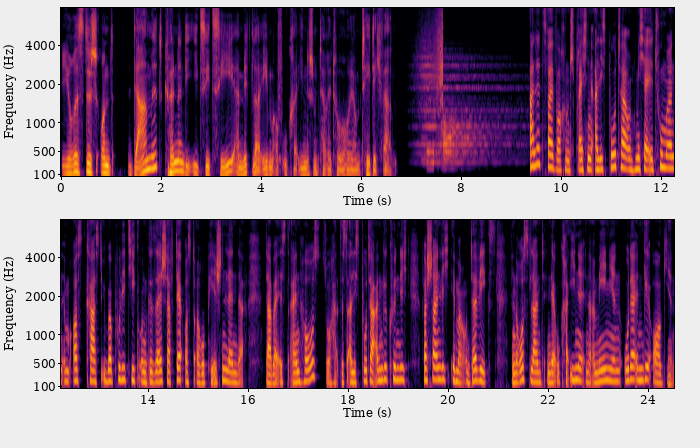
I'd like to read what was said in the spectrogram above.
juristisch und damit können die ICC-Ermittler eben auf ukrainischem Territorium tätig werden. Alle zwei Wochen sprechen Alice Botha und Michael Thumann im Ostcast über Politik und Gesellschaft der osteuropäischen Länder. Dabei ist ein Host, so hat es Alice Botha angekündigt, wahrscheinlich immer unterwegs. In Russland, in der Ukraine, in Armenien oder in Georgien.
